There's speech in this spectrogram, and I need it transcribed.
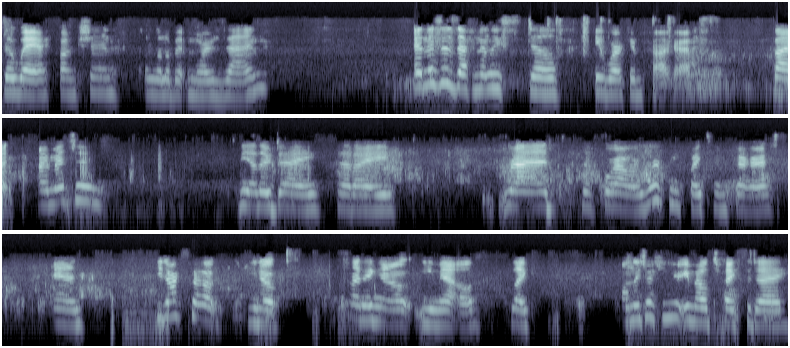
the way I function a little bit more zen. And this is definitely still a work in progress. But I mentioned the other day that I read The Four Hour Work Week by Tim Ferriss, and he talks about, you know, cutting out email, like only checking your email twice a day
